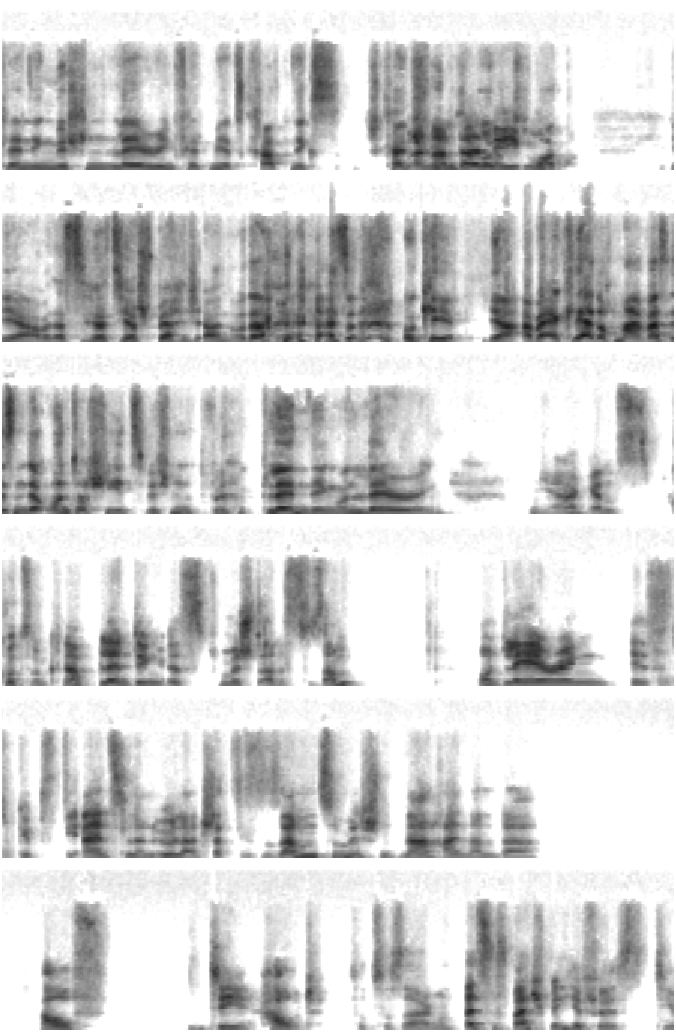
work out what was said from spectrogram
Blending, Mission, Layering fällt mir jetzt gerade nichts, kein schönes Wort. Ja, aber das hört sich ja sperrig an, oder? Ja. Also, okay, ja, aber erklär doch mal, was ist denn der Unterschied zwischen Blending und Layering? Ja, ganz kurz und knapp. Blending ist, du mischt alles zusammen. Und Layering ist, du gibst die einzelnen Öle, anstatt sie zusammenzumischen, nacheinander auf die Haut sozusagen. Und bestes Beispiel hierfür ist die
